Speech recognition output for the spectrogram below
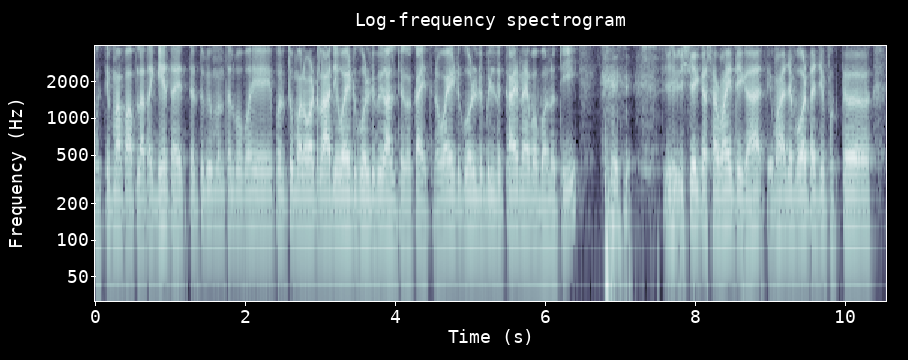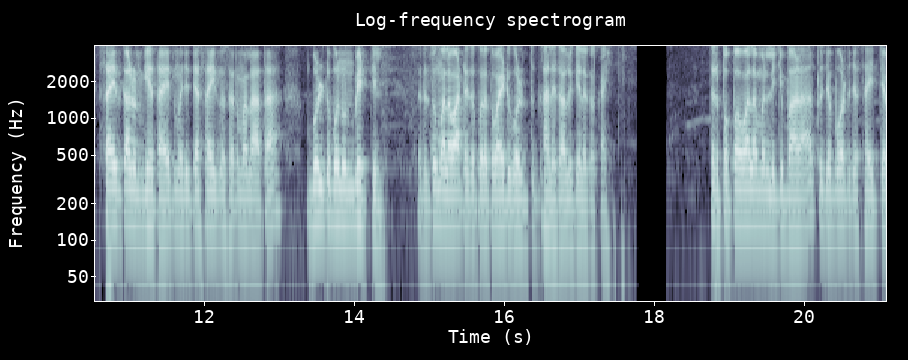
मग ते माप आपलं आता घेत आहेत. तर तुम्ही म्हणताल बाबा हे पण तुम्हाला वाटलं आधी व्हाईट गोल्ड बी घालते का काय? तर व्हाईट गोल्ड बिल्ड काय नाही बाबा नव्हती. ती ते विषय कसा माहिती का? ते माझ्या बोटाची फक्त साईज काढून घेत आहेत. म्हणजे त्या साईजनुसार मला आता बोल्ट बनवून भेटतील. तर तुम्हाला वाटायचं परत व्हाईट गोल्ड घालायला चालू केलं का काय? तर पप्पा मला म्हणले की बाळा तुझ्या बोटाच्या साईजच्या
